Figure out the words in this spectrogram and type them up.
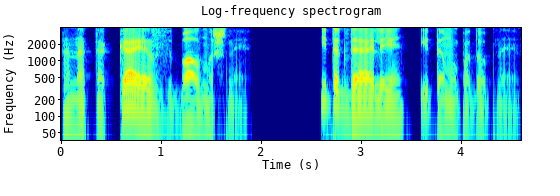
Она такая взбалмошная. И так далее, и тому подобное.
